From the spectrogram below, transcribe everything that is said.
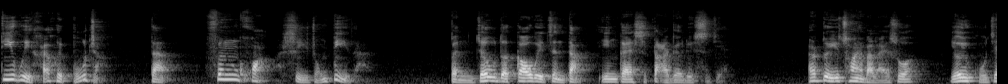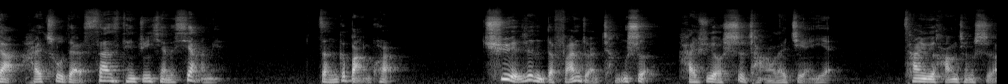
低位还会补涨，但分化是一种必然。本周的高位震荡应该是大概率事件，而对于创业板来说。由于股价还处在三十天均线的下面，整个板块确认的反转成色还需要市场来检验。参与行情时，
